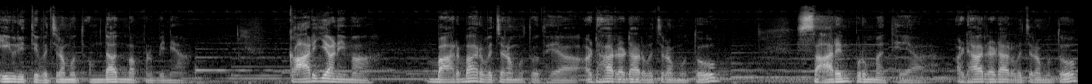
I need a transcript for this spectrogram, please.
એવી રીતે વચનામૃત અમદાવાદમાં પણ બન્યા. કારિયાણીમાં બાર બાર વચનામૃતો થયા, અઢાર અઢાર વચનામૃતો સારંગપુરમાં થયા, અઢાર અઢાર વચનામૃતો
